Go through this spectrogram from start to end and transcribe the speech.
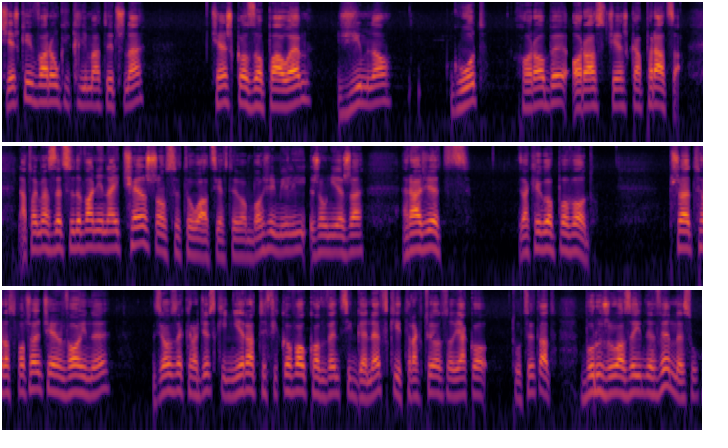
ciężkie warunki klimatyczne, ciężko z opałem, zimno, głód, choroby oraz ciężka praca. Natomiast zdecydowanie najcięższą sytuację w tym obozie mieli żołnierze radzieccy. Z jakiego powodu? Przed rozpoczęciem wojny Związek Radziecki nie ratyfikował konwencji genewskiej, traktując ją jako, tu cytat, burżuazyjny wymysł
